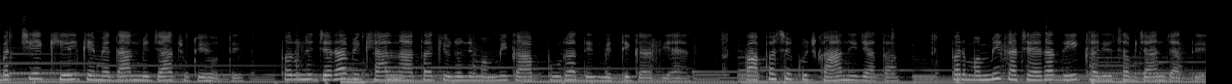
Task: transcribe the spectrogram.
बच्चे खेल के मैदान में जा चुके होते, पर उन्हें जरा भी ख्याल ना आता कि उन्होंने मम्मी का पूरा दिन मिट्टी कर दिया है। पापा से कुछ कहा नहीं जाता, पर मम्मी का चेहरा देख कर ये सब जान जाते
